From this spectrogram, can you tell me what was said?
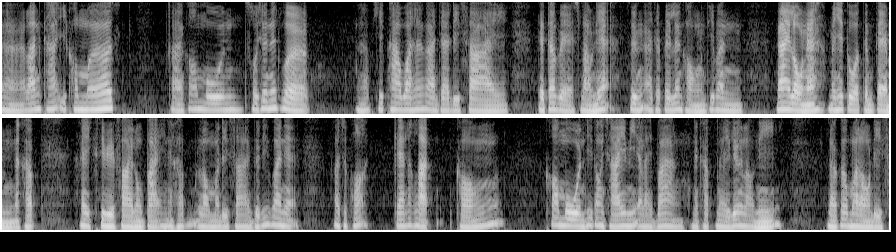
อร้านค้าอีคอมเมิร์ซฐานข้อมูล social network นะครับคิดภาพว่าถ้าการจะดีไซน์ Database เหล่านี้ซึ่งอาจจะเป็นเรื่องของที่มันง่ายลงนะ ไม่ใช่ตัวเต็มๆนะครับ ให้ simplify ลงไปนะครับ เรามาดีไซน์ดูที่ว่าเนี่ยเอาเฉพาะแกนหลักๆของข้อมูลที่ต้องใช้มีอะไรบ้างนะครับ ในเรื่องเหล่านี้ แล้วก็มาลองดีไซ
